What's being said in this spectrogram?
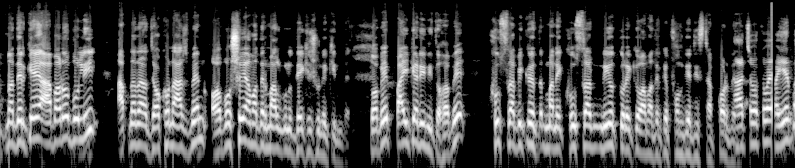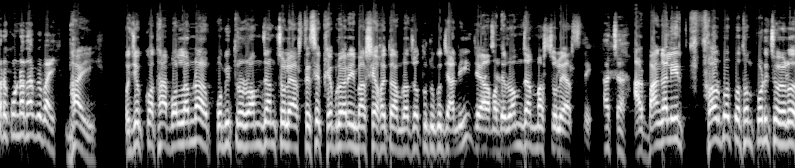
আপনাদেরকে আবারও বলি আপনারা যখন আসবেন অবশ্যই আমাদের মালগুলো দেখে শুনে কিনবেন। তবে পাইকারি নিতে হবে। খুচরা বিক্রেতা মানে খুচরা নিয়োগ করে কেউ আমাদেরকে ফোন দিয়ে ডিস্টার্ব করবে আচ্ছা ওকে ভাই এরপরে কোনটা থাকবে ভাই? ভাই ওই যে কথা বললাম না পবিত্র রমজান চলে আসতেছে ফেব্রুয়ারি মাসে হয়তো আমরা যতটুকু জানি যে আমাদের রমজান মাস চলে আসছে আচ্ছা আর বাঙালির সর্বপ্রথম পরিচয় হলো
